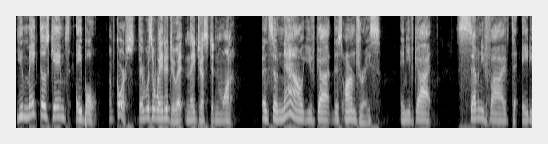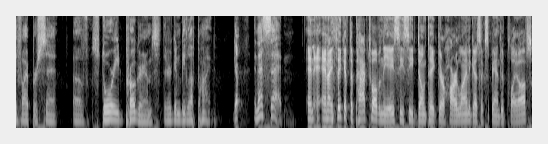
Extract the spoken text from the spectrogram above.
You make those games a bowl. Of course, there was a way to do it, and they just didn't want to. And so now you've got this arms race, and you've got 75 to 85% of storied programs that are going to be left behind. Yep. And that's sad. And and I think if the Pac-12 and the ACC don't take their hard line against expanded playoffs,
